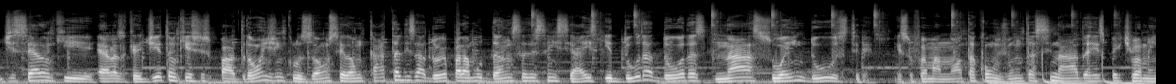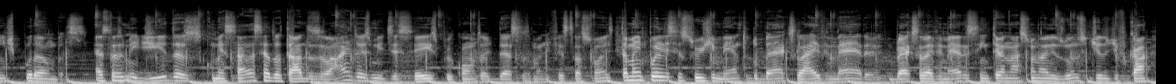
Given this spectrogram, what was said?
disseram que elas acreditam que esses padrões de inclusão serão um catalisador para mudanças essenciais e duradouras na sua indústria. Isso foi uma nota conjunta assinada respectivamente por ambas. Essas medidas começaram a ser adotadas lá em 2016 por conta dessas manifestações, também por esse surgimento do Black Lives Matter. O Black Lives Matter se internacionalizou no sentido de ficar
